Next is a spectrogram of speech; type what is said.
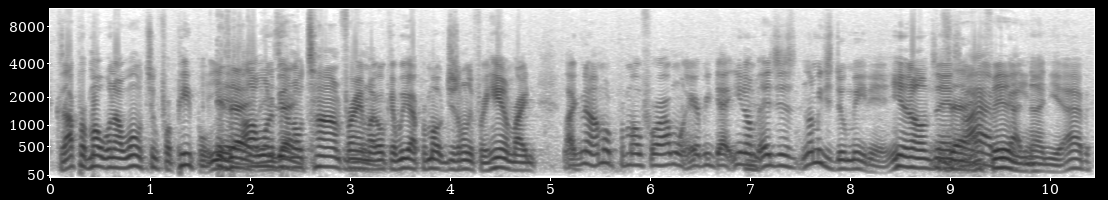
because I promote when I want to for people. Yeah. I don't want to be on no time frame. Like, okay, we got to promote just only for him, right? Like, no, I'm gonna promote for. I want every day. You know, it's just let me just do me then. You know what I'm saying? So I haven't got you. none yet. I haven't,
